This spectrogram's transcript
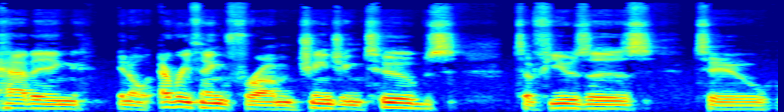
having you know everything from changing tubes to fuses to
